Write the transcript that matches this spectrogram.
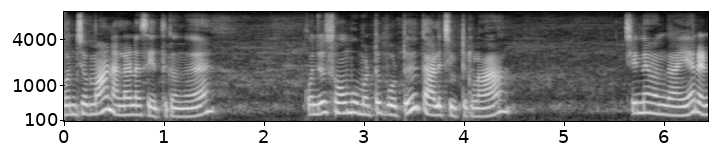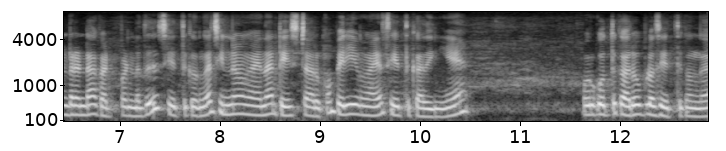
கொஞ்சமாக நல்லெண்ணெய் சேர்த்துக்கோங்க. கொஞ்சம் சோம்பு மட்டும் போட்டு தாளித்து விட்டுக்கலாம். சின்ன வெங்காயம் ரெண்டு ரெண்டாக கட் பண்ணது சேர்த்துக்கோங்க. சின்ன வெங்காயம் தான் டேஸ்ட்டாக இருக்கும். பெரிய வெங்காயம் சேர்த்துக்காதீங்க. ஒரு கொத்து கருவேப்பிலை சேர்த்துக்கோங்க.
